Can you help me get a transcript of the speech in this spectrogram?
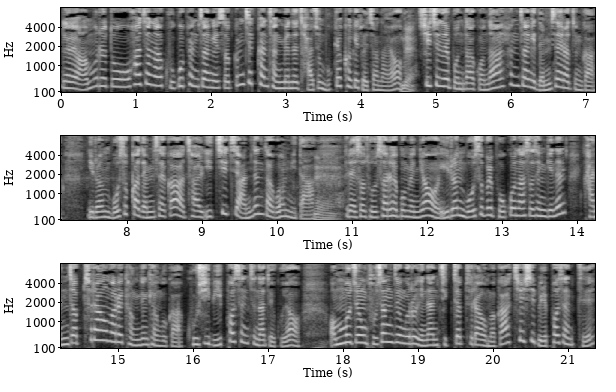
네, 아무래도 화재나 구급 현장에서 끔찍한 끔찍한 장면을 자주 목격하게 되잖아요. 네. 시즌을 본다거나 현장의 냄새라든가 이런 모습과 냄새가 잘 잊히지 않는다고 합니다. 네. 그래서 조사를 해보면요. 이런 모습을 보고 나서 생기는 간접 트라우마를 겪는 경우가 92%나 되고요. 업무 중 부상 등으로 인한 직접 트라우마가 71%,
